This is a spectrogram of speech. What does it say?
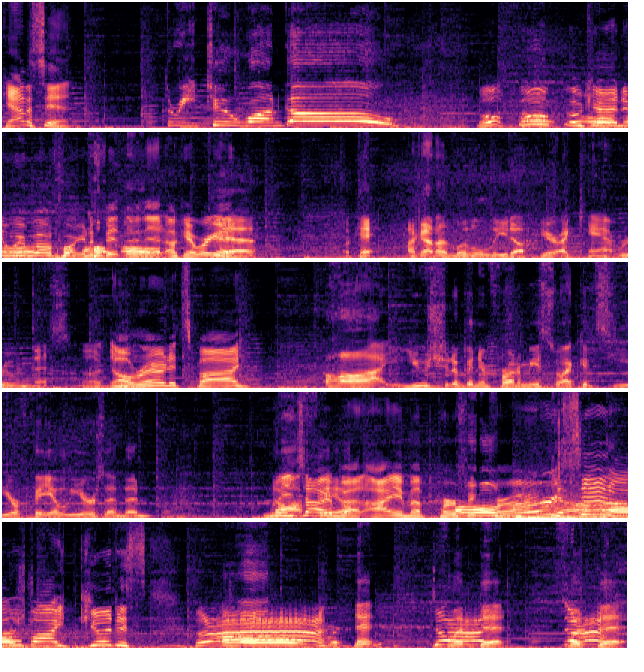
Count us in. Three, two, one, go! Oh, oh, okay. I knew we weren't gonna fit through oh, that. Okay, we're good. Yeah. Okay, I got a little lead up here. I can't ruin this. Uh, don't ruin it, Spy. Uh, you should have been in front of me so I could see your failures and then. What are you talking about? I am a perfect Oh, person. Oh my goodness. Oh! Ah! Flipped it. Flipped it. Flipped it.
